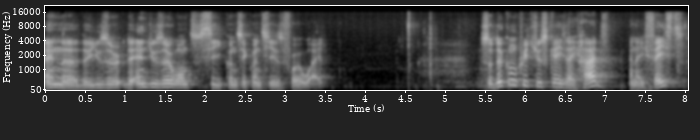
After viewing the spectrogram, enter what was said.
and uh, the user, the end user won't see consequences for a while. So the concrete use case I had and I faced, uh,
